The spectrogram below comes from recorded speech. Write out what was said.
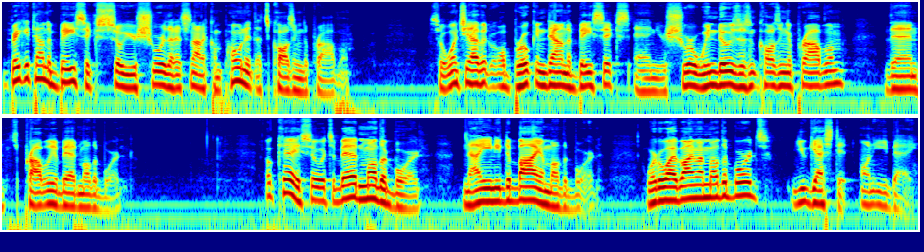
break it down to basics so you're sure that it's not a component that's causing the problem. So once you have it all broken down to basics and you're sure Windows isn't causing a problem, then it's probably a bad motherboard. Okay, so it's a bad motherboard. Now you need to buy a motherboard. Where do I buy my motherboards? You guessed it, on eBay.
